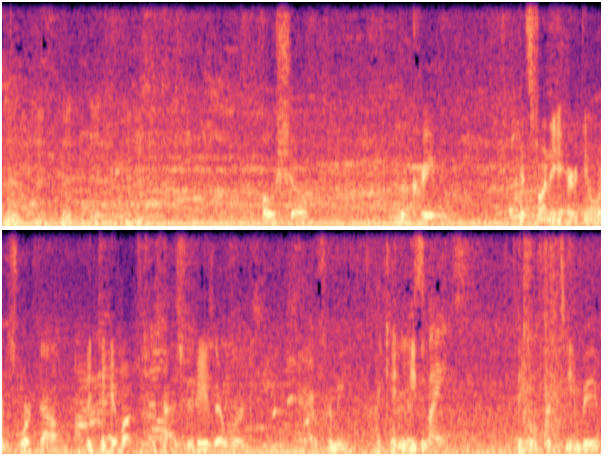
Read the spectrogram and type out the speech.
Mm-mm-mm-mm-mm. Post show. I've been craving. It's funny, everything all just worked out. I've been thinking about this for the past few days at work. Good for me. I can't eat it. Take home 15, babe.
